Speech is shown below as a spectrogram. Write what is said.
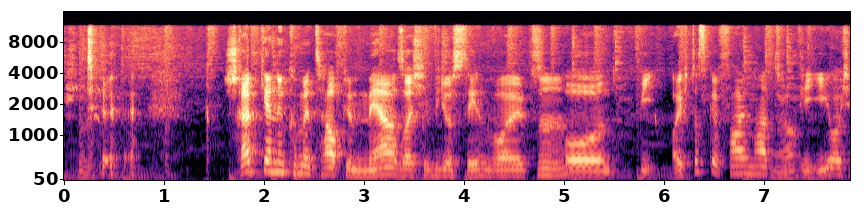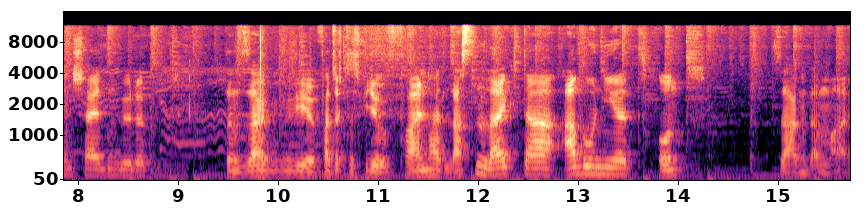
bestimmt. Schreibt gerne in den Kommentar, ob ihr mehr solche Videos sehen wollt Mhm. und wie euch das gefallen hat, Ja. wie ihr euch entscheiden würdet. Dann sagen wir, falls euch das Video gefallen hat, lasst ein Like da, abonniert und sagen dann mal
